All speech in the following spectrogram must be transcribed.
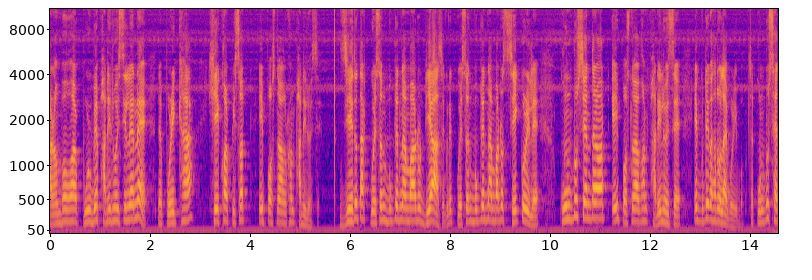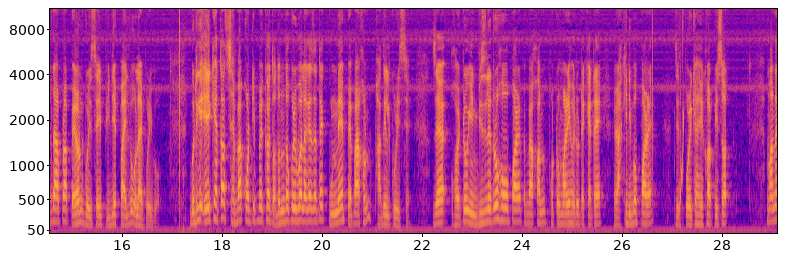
আৰম্ভ হোৱাৰ পূৰ্বে ফাদিল হৈছিলে নে নে পৰীক্ষা শেষ হোৱাৰ পিছত এই প্ৰশ্ন কাকতখন ফাদিল হৈছে যিহেতু তাত কুৱেশ্যন বুকলেট নাম্বাৰটো দিয়া আছে গতিকে কুৱেশ্যন বুকলেট নাম্বাৰটো চেক কৰিলে কোনটো চেণ্টাৰত এই প্ৰশ্ন কাকতখন ফাদিল হৈছে এই গোটেই কথাটো ওলাই পৰিব। যে কোনটো চেণ্টাৰৰ পৰা প্ৰেৰণ কৰিছে এই পি ডি এফ ফাইলটো ওলাই পৰিব। গতিকে এই ক্ষেত্ৰত সেৱা কৰ্তৃপক্ষই তদন্ত কৰিব লাগে যাতে কোনে পেপাৰখন ফাদিল কৰিছে। যে হয়তো ইনভিজিলেটৰো হ'ব পাৰে পেপাৰখন ফটো মাৰি হয়তো তেখেতে ৰাখি দিব পাৰে যিটো পৰীক্ষা শেষ হোৱাৰ পিছত। মানে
